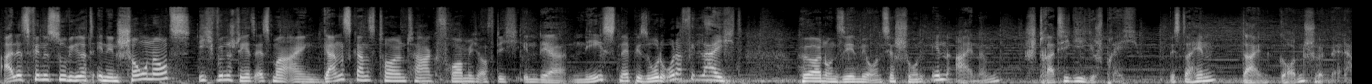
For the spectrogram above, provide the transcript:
Alles findest du, wie gesagt, in den Show Notes. Ich wünsche dir jetzt erstmal einen ganz, ganz tollen Tag. Freue mich auf dich in der nächsten Episode oder vielleicht hören und sehen wir uns ja schon in einem Strategiegespräch. Bis dahin, dein Gordon Schönwälder.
